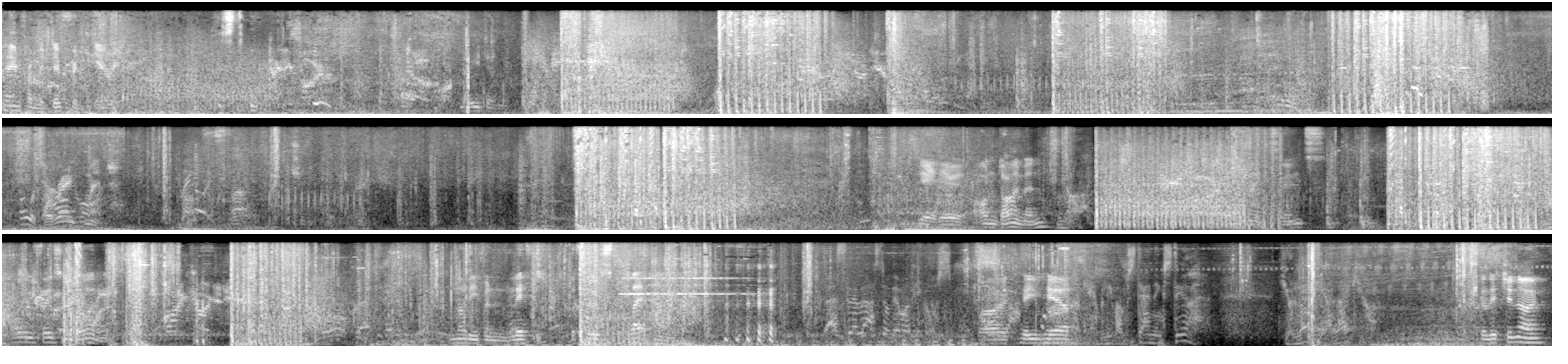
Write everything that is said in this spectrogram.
came from a different area. Oh, no, you didn't. Oh, it's a ranked match. Yeah, they're on diamond. Facing diamond. Not even left the first platinum. That's the last of them, amigos. Right, team here. Can't believe I'm standing still. You're lucky I like you. To let you know.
